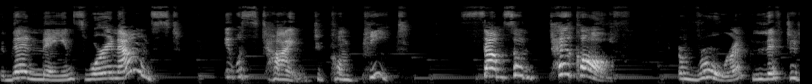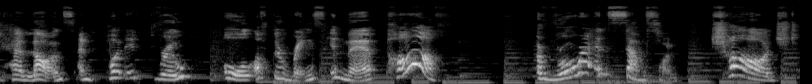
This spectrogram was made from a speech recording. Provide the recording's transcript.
their names were announced. It was time to compete. Samson took off. Aurora lifted her lance and put it through all of the rings in their path. Aurora and Samson charged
